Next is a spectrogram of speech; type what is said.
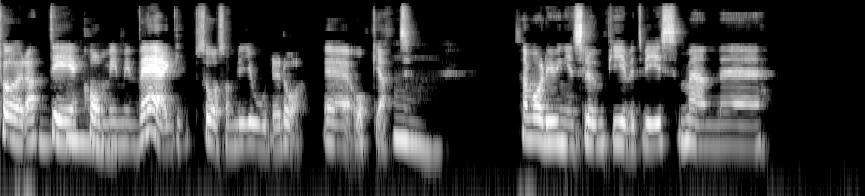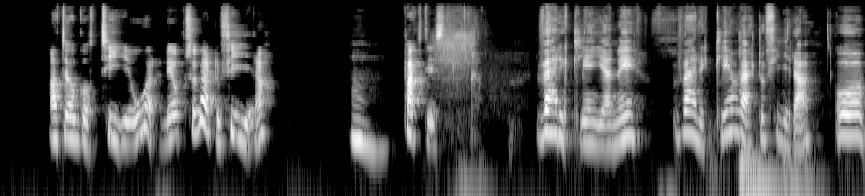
för att det Mm. kom i min väg så som det gjorde då. Eh, och att, Mm. sen var det ju ingen slump givetvis, men eh, att det har gått tio år, det är också värt att fira. Mm. Faktiskt. Verkligen Jenny! Verkligen värt att fira. Och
